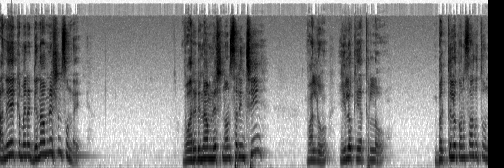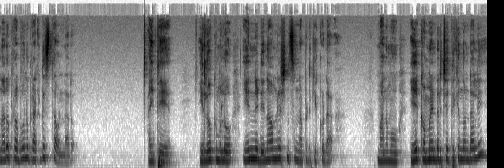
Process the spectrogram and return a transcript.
అనేకమైన డినామినేషన్స్ ఉన్నాయి. వారి డినామినేషన్ అనుసరించి వాళ్ళు ఈ లోకయాత్రలో భక్తులు కొనసాగుతూ ఉన్నారు ప్రభువును ప్రకటిస్తూ ఉన్నారు. అయితే ఈ లోకములో ఎన్ని డినామినేషన్స్ ఉన్నప్పటికీ కూడా మనము ఏ కమాండర్ చేతి కింద ఉండాలి?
